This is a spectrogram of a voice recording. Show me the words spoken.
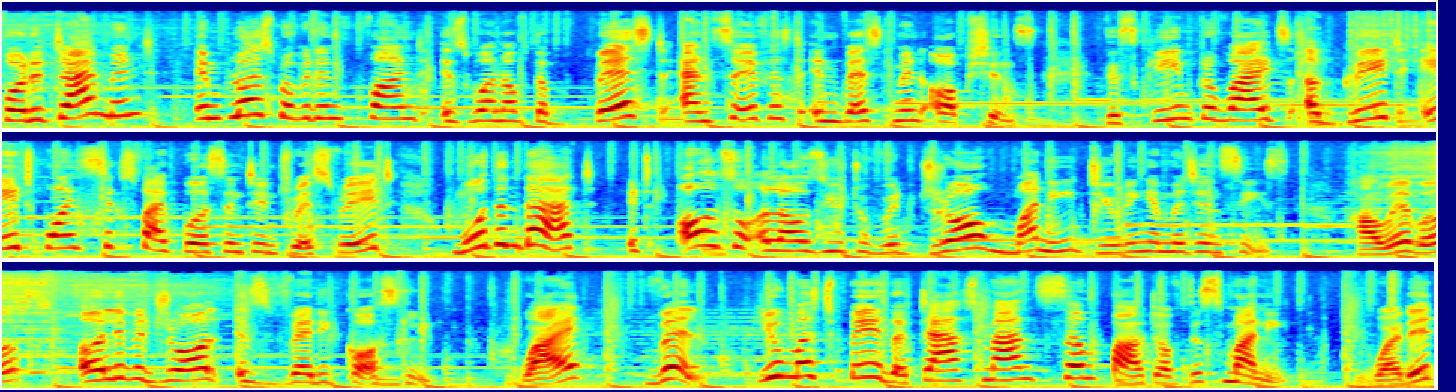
For retirement, Employees Provident Fund is one of the best and safest investment options. The scheme provides a great 8.65% interest rate. More than that, it also allows you to withdraw money during emergencies. However, early withdrawal is very costly. Why? Well, you must pay the taxman some part of this money. What it?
